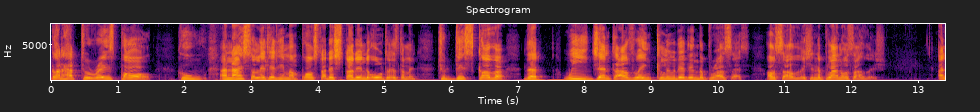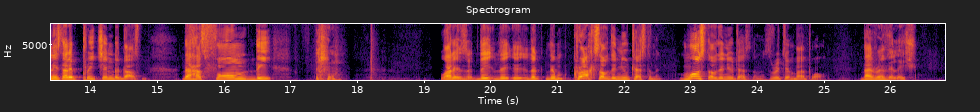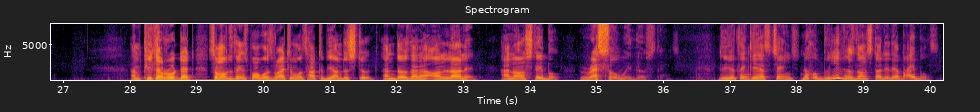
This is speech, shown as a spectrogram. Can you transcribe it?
God had to raise Paul, who and isolated him, and Paul started studying the Old Testament to discover that we Gentiles were included in the process of salvation, the plan of salvation. And he started preaching the gospel that has formed the what is it? The, the, the, the crux of the New Testament. Most of the New Testament is written by Paul, by revelation. And Peter wrote that some of the things Paul was writing was hard to be understood. And those that are unlearned and unstable wrestle with those things. Do you think he has changed? No, believers don't study their Bibles.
